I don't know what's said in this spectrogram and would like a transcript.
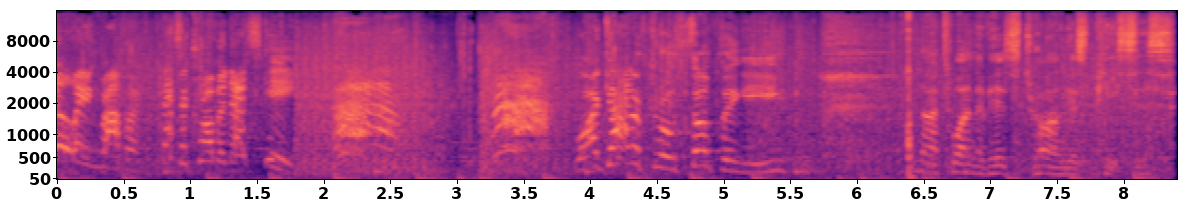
doing, Robert? That's a Kromanetsky! Ah! Ah! Well, I gotta throw something, E. Not one of his strongest pieces.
